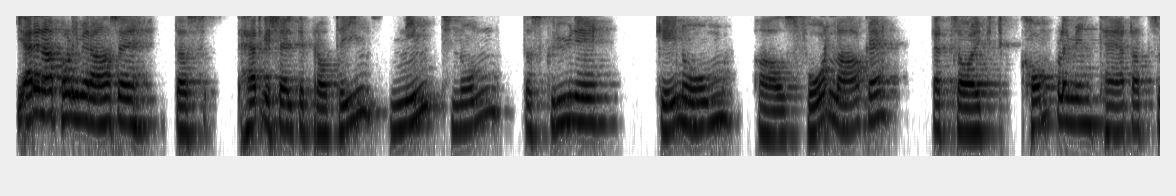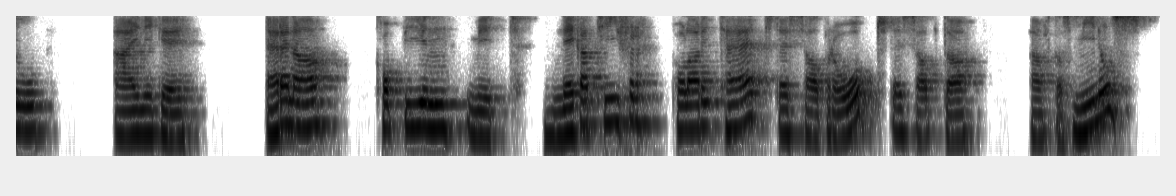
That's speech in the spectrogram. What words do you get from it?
Die RNA-Polymerase, das hergestellte Protein, nimmt nun das grüne Genom als Vorlage, erzeugt komplementär dazu einige RNA Kopien mit negativer Polarität, deshalb rot, deshalb da auch das Minus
